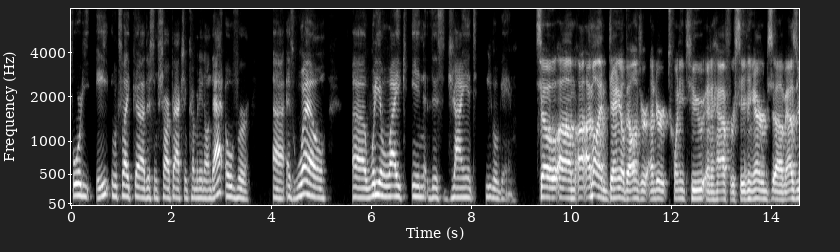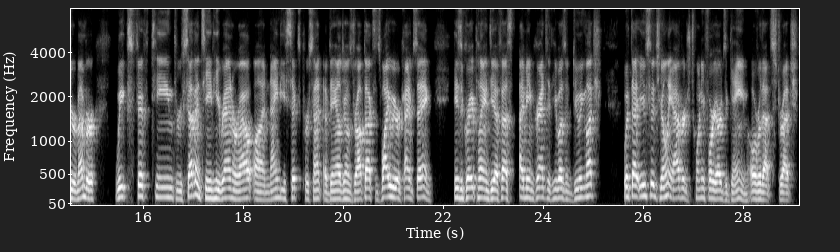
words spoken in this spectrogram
48. Looks like uh, there's some sharp action coming in on that over uh, as well. Uh, what do you like in this giant Eagle game? So um, I'm on Daniel Bellinger under 22 and a half receiving yards. Um, as you remember, weeks 15 through 17, he ran a route on 96% of Daniel Jones dropbacks. It's why we were kind of saying he's a great play in DFS. I mean, granted, he wasn't doing much with that usage. He only averaged 24 yards a game over that stretch.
